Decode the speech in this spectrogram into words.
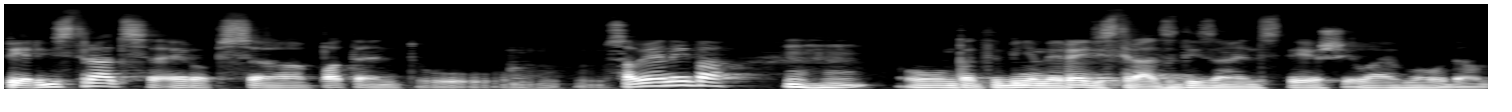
pieregistrēts Eiropas uh, patentu savienībā. Mm. -hmm. Tad viņam ir reģistrēts dizains tieši LiveLoadam.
